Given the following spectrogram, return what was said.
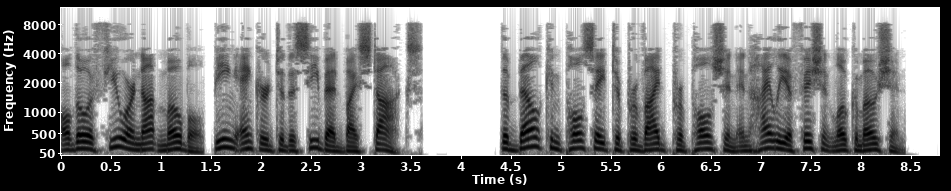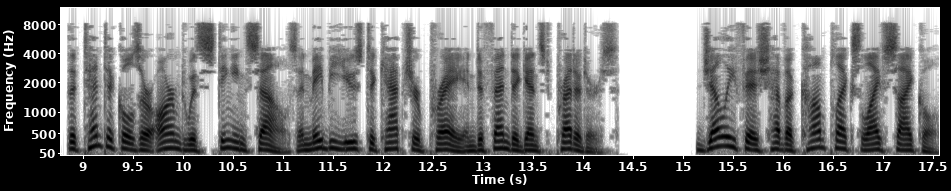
although a few are not mobile, being anchored to the seabed by stalks. The bell can pulsate to provide propulsion and highly efficient locomotion. The tentacles are armed with stinging cells and may be used to capture prey and defend against predators. Jellyfish have a complex life cycle,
